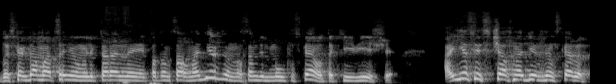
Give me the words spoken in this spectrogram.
То есть, когда мы оцениваем электоральный потенциал Надеждина, на самом деле мы упускаем вот такие вещи. А если сейчас Надеждин скажет,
